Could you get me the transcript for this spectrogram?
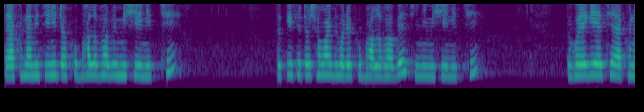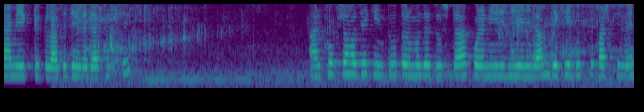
তো এখন আমি চিনিটা খুব ভালোভাবে মিশিয়ে নিচ্ছি। তো কিছুটা সময় ধরে খুব ভালোভাবে চিনি মিশিয়ে নিচ্ছি। তো হয়ে গিয়েছে, এখন আমি একটু গ্লাসে ঢেলে দেখাচ্ছি। আর খুব সহজেই কিন্তু তরমুজের জুসটা করে নিয়ে নিলাম, দেখেই বুঝতে পারছিলেন।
